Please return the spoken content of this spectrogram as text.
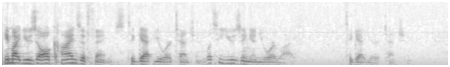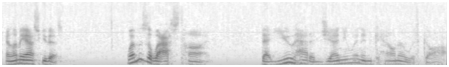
He might use all kinds of things to get your attention. What's he using in your life to get your attention? And let me ask you this. When was the last time that you had a genuine encounter with God?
